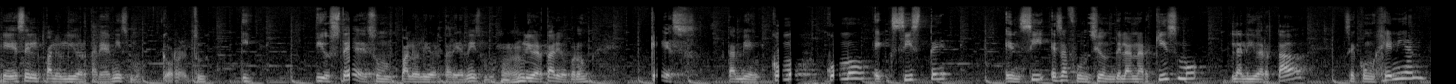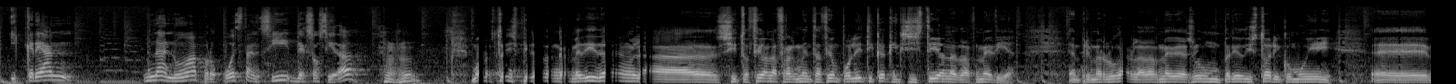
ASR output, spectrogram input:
que es el paleolibertarianismo. Correcto. Y, y usted es un paleolibertarianismo, libertario, perdón. ¿Qué es también? ¿Cómo, ¿Cómo existe en sí esa función del anarquismo, la libertad, se congenian y crean una nueva propuesta en sí de sociedad. Bueno, está inspirada en gran medida en la situación, la fragmentación política que existía en la Edad Media. En primer lugar, la Edad Media es un periodo histórico muy eh,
